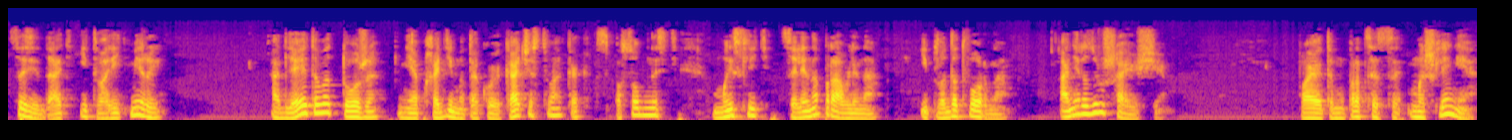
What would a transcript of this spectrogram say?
созидать и творить миры. А для этого тоже необходимо такое качество, как способность мыслить целенаправленно и плодотворно, а не разрушающе. Поэтому процессы мышления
